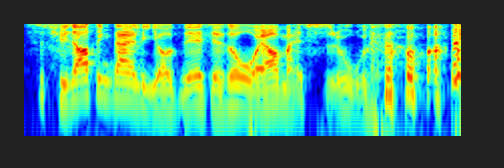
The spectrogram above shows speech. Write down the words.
取消订单的理由直接写说我要买食物，知道吗？对。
